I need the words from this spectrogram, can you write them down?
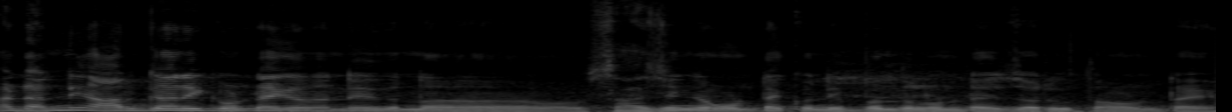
అంటే అన్నీ ఆర్గానిక్ ఉంటాయి కదండి. ఏదన్నా సహజంగా ఉంటాయి కొన్ని ఇబ్బందులు ఉంటాయి జరుగుతూ ఉంటాయి.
